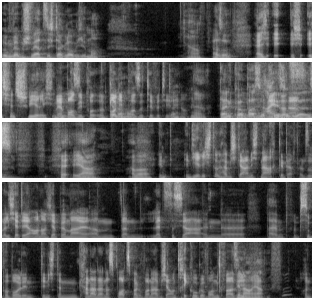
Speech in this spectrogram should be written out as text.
irgendwer beschwert sich da, glaube ich, immer. Ja. Also. Ja, ich, ich, ich finde es schwierig. Mehr Body, Body genau. Positivity. Dein, ja. dein Körper ist okay, Einsatz, so wie er ist. Ja, aber. In, in die Richtung habe ich gar nicht nachgedacht. Also, weil ich hätte ja auch noch, ich habe ja mal ähm, dann letztes Jahr in, äh, beim, Super Bowl, den, den, ich dann in Kanada in der Sportsbar gewonnen habe, habe ich ja auch ein Trikot gewonnen quasi. Genau, ja. Und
